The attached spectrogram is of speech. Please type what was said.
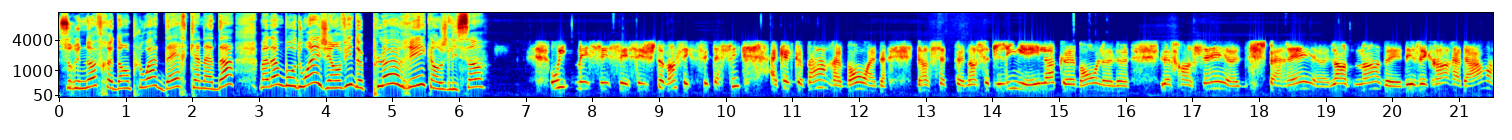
sur une offre d'emploi d'Air Canada. Madame Baudouin, j'ai envie de pleurer quand je lis ça. Oui, mais c'est justement c'est assez à quelque part euh, bon euh, dans cette dans cette lignée là que bon le le, le français euh, disparaît lentement des, des écrans radars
